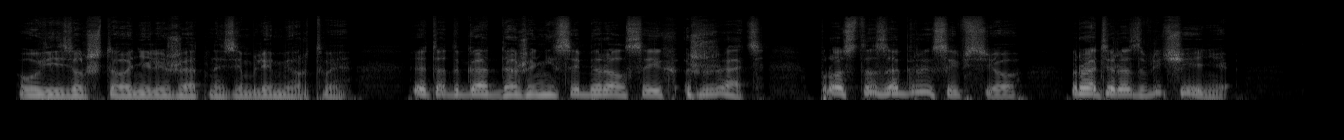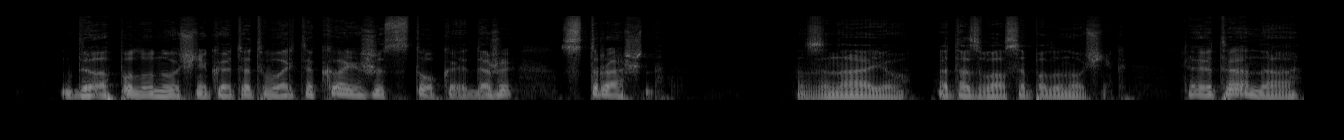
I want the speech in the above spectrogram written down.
увидел, что они лежат на земле мертвые. Этот гад даже не собирался их жрать, просто загрыз и все, ради развлечения. Да, полуночник, эта тварь такая жестокая, даже страшно. «Знаю», — отозвался полуночник. «Это она,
